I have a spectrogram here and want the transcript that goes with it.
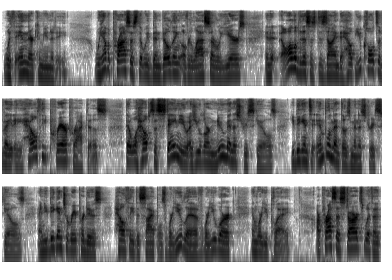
within their community. We have a process that we've been building over the last several years, and it, all of this is designed to help you cultivate a healthy prayer practice that will help sustain you as you learn new ministry skills, you begin to implement those ministry skills, and you begin to reproduce healthy disciples where you live, where you work, and where you play. Our process starts with a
